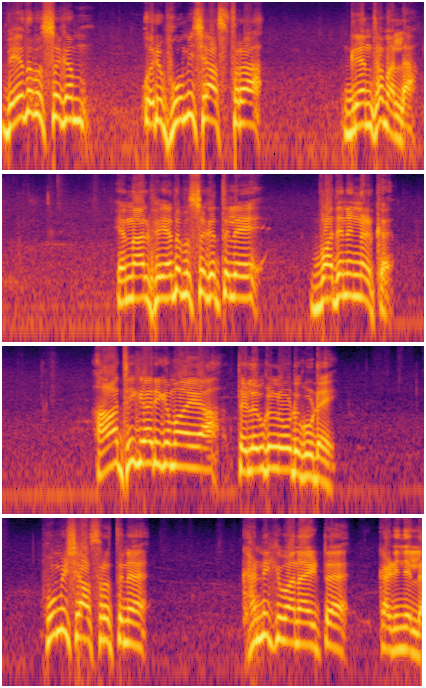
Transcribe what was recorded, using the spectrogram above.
വേദപുസ്തകം ഒരു ഭൂമിശാസ്ത്ര ഗ്രന്ഥമല്ല. എന്നാൽ വേദപുസ്തകത്തിലെ വചനങ്ങൾക്ക് ആധികാരികമായ തെളിവുകളോടുകൂടെ ഭൂമിശാസ്ത്രത്തിന് ഖണ്ഡിക്കുവാനായിട്ട് കഴിഞ്ഞില്ല.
